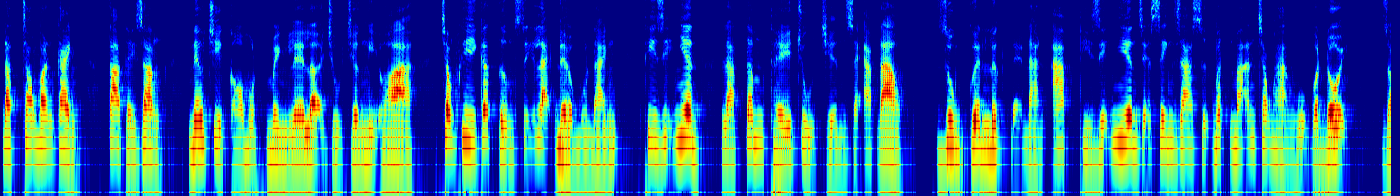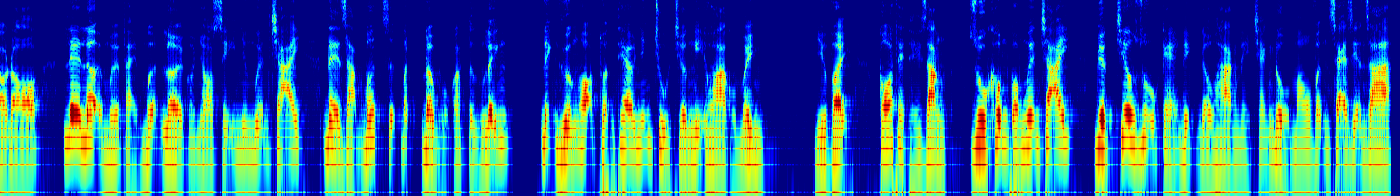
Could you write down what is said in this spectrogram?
Đặt trong văn cảnh, ta thấy rằng nếu chỉ có một mình Lê Lợi chủ trương nghị hòa, trong khi các tướng sĩ lại đều muốn đánh, thì dĩ nhiên là tâm thế chủ chiến sẽ áp đảo. Dùng quyền lực để đàn áp thì dĩ nhiên sẽ sinh ra sự bất mãn trong hàng ngũ quân đội. Do đó, Lê Lợi mới phải mượn lời của nho sĩ như Nguyễn Trãi để giảm bớt sự bất đồng của các tướng lĩnh, định hướng họ thuận theo những chủ trương nghị hòa của mình. Như vậy, có thể thấy rằng dù không có Nguyễn Trãi, việc chiêu dụ kẻ địch đầu hàng để tránh đổ máu vẫn sẽ diễn ra.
